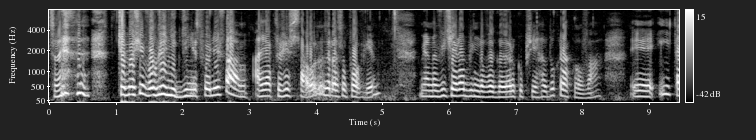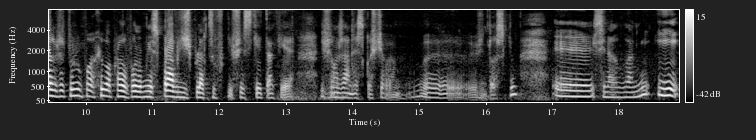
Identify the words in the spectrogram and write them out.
Co, czego się w ogóle nigdy nie spodziewałam. A jak to się stało, to zaraz opowiem. Mianowicie rabin Nowego Jorku przyjechał do Krakowa y, i także tu chyba prawdopodobnie sprawdzić placówki wszystkie takie związane z kościołem y, żydowskim, synagogami i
